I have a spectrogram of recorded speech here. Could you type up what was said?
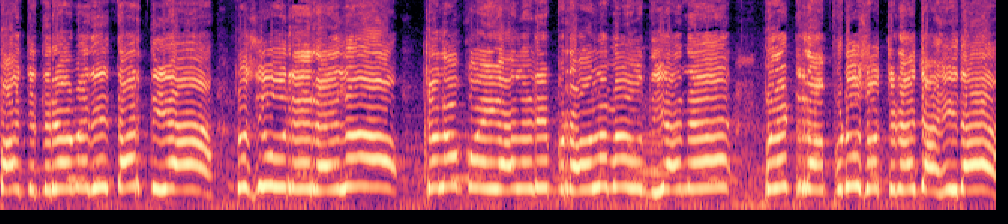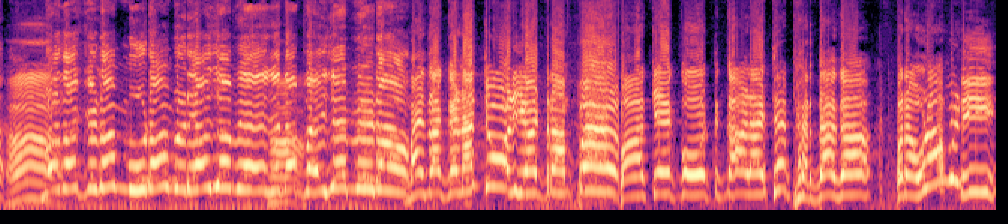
ਪੰਜ ਦਰਿਆਵਾਂ ਦੀ ਧਰਤੀ ਆ। ਤੁਸੀਂ ਉਰੇ ਰਹਿ ਲਓ। ਚਲੋ ਕੋਈ ਗੱਲ ਨਹੀਂ। ਪ੍ਰੋਬਲਮ ਹੁੰਦੀਆਂ ਨੇ। ਪਰ ਟਰੰਪ ਨੂੰ ਸੋਚਣਾ ਚਾਹੀਦਾ। ਮੈਂ ਤਾਂ ਕਿਹੜਾ ਮੂੜਾ ਮੜਿਆ ਜਾਵੇ ਜਿਹਦਾ ਹਾਂ। ਭਾਈ ਜੇ ਮੇੜਾ ਮੈਂ ਤਾਂ ਕਹਿਣਾ ਝੋਲੀਆ ਟਰੰਪ ਪਾ ਕੇ ਕੋਟ ਕਾਲਾ ਇੱਥੇ ਫਿਰਦਾਗਾ ਪਰਾਉਣਾ ਬਣੀ।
